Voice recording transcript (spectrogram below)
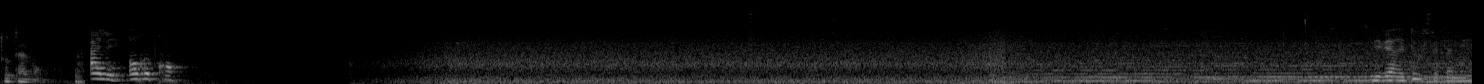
totalement. Allez, on reprend. L'hiver est doux cette année.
